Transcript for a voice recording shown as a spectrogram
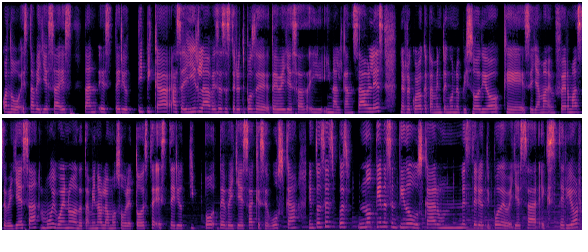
cuando esta belleza es tan estereotípica, a seguirla a veces estereotipos de, de belleza inalcanzables. Les recuerdo que también tengo un episodio que se llama Enfermas de Belleza, muy bueno, donde también hablamos sobre todo este estereotipo de belleza que se busca. Entonces, pues no tiene sentido buscar un estereotipo de belleza exterior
